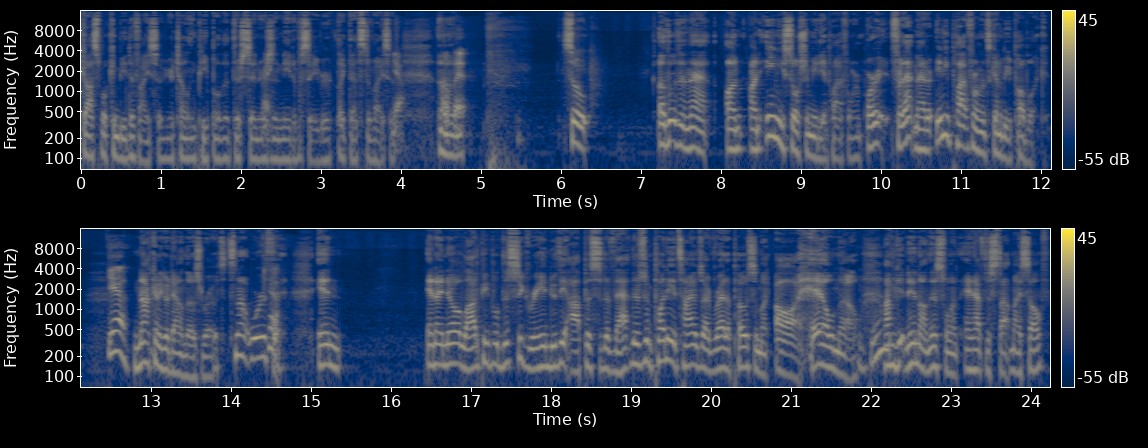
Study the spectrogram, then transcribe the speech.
gospel can be divisive. You're telling people that they're sinners in need of a savior. Like that's divisive. yeah. A little um, bit. So, other than that, on on any social media platform, or for that matter, any platform that's going to be public, Yeah. not going to go down those roads. It's not worth Yeah. it. And and I know a lot of people disagree and do the opposite of that. There's been plenty of times I've read a post and I'm like, oh hell no, Mm-hmm. I'm getting in on this one and have to stop myself.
